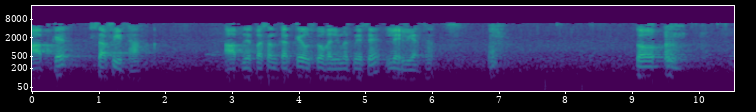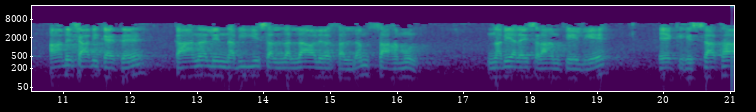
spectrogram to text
آپ کے صفی تھا۔ آپ نے پسند کر کے اس کو غنیمت میں سے لے لیا تھا۔ تو عامر شاہ بھی کہتے ہیں کانا نبی صلی اللہ علیہ وسلم ساہمن نبی علیہ السلام کے لیے ایک حصہ تھا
